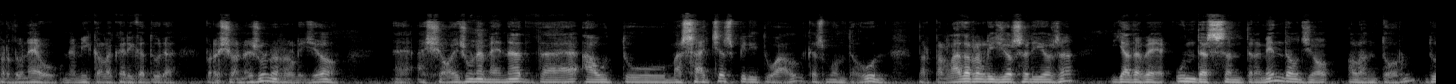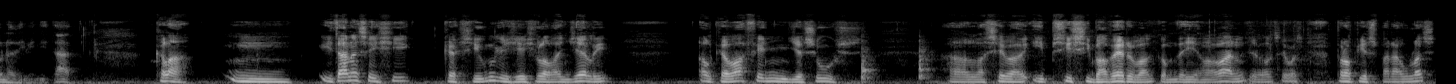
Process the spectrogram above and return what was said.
Perdoneu una mica la caricatura, però això no és una religió. Eh, això és una mena d'automassatge espiritual que es munta un. Per parlar de religió seriosa hi ha d'haver un descentrament del jo a l'entorn d'una divinitat. Clar, mm, i tant és així que si un llegeix l'Evangeli, el que va fent Jesús a la seva ipsíssima verba, com dèiem abans, les seves pròpies paraules,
